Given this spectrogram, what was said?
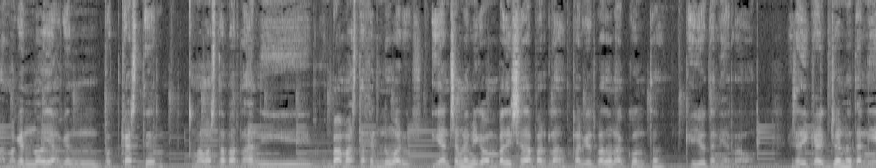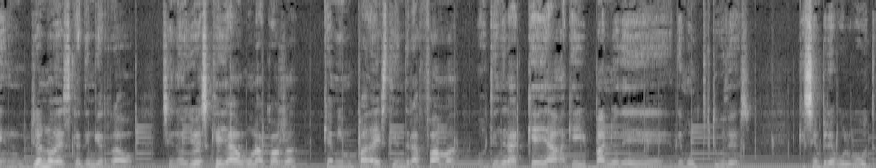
amb aquest noi, aquest podcaster, vam estar parlant i vam estar fent números. I em sembla a mi que em va deixar de parlar perquè es va donar compte que jo tenia raó. És a dir, que jo no, tenia, jo no és que tingués raó, sinó jo és que hi ha alguna cosa que m'impedeix tindre fama o tindre aquell, aquell banyo de, de multitudes que sempre he volgut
